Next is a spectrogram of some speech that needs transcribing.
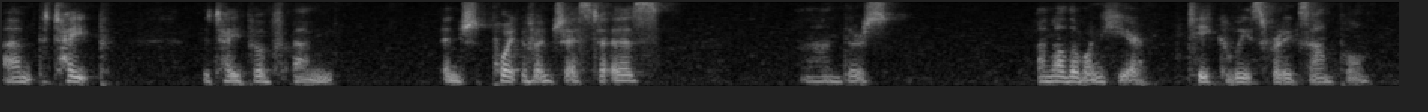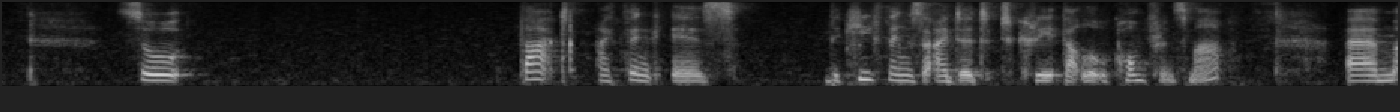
um, the type, the type of um, point of interest it is. And there's another one here, takeaways, for example. So that I think is the key things that I did to create that little conference map. Um,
